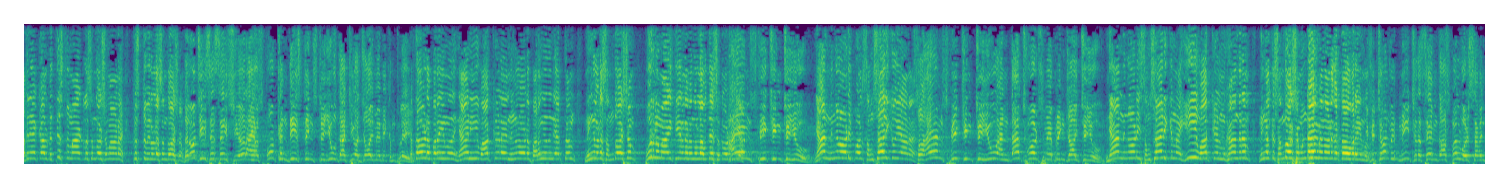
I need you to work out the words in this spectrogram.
അതിനേക്കാൾ വ്യത്യസ്തമായിട്ടുള്ള സന്തോഷമാണ് ക്രിസ്തുവിലുള്ള സന്തോഷം The Lord Jesus says here, I have spoken these things to you that your joy may be complete. കർത്താവിടെ പറയുന്നത് ഞാൻ ഈ വാക്കുകളെ നിങ്ങളോട് പറഞ്ഞതിന്റെ അർത്ഥം നിങ്ങളുടെ സന്തോഷം പൂർണ്ണമായി തീരണമെന്നുള്ള ഉദ്ദേശത്തോട് I am speaking to you. ഞാൻ നിങ്ങളോട് ഇപ്പോൾ സംസാരിക്കുകയാണ് So I am speaking to you and that words may bring joy to you. ഞാൻ നിങ്ങളോട് ഈ സംസാരിക്കുന്ന ഈ വാക്കുകൾ മുഖാന്തരം നിങ്ങൾക്ക് സന്തോഷം ഉണ്ടാകുമെന്നാണ് കർത്താവ് പറയുന്നത് If you turn with me to the same gospel, verse 7,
